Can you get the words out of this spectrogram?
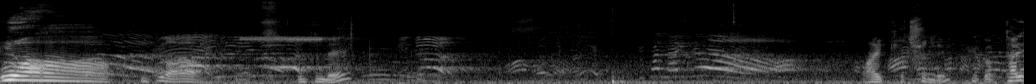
우와. 이쁘다. 이쁜데? 아이 개추운데? 그러니까 다리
